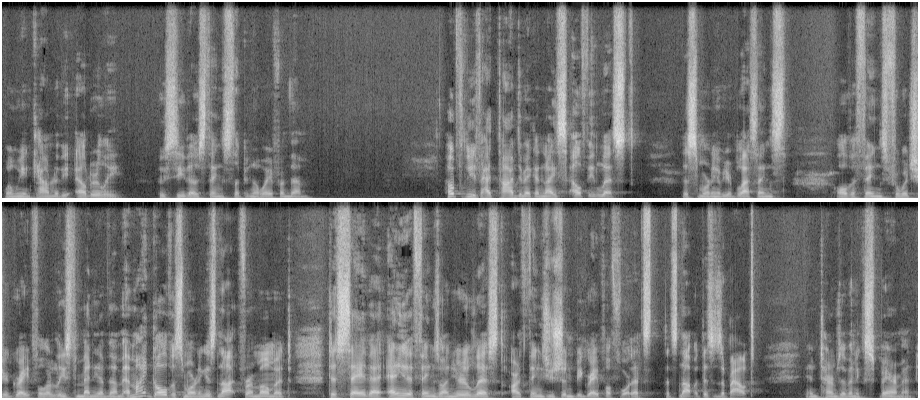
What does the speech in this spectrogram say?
when we encounter the elderly who see those things slipping away from them. Hopefully, you've had time to make a nice, healthy list this morning of your blessings all the things for which you're grateful, or at least many of them. And my goal this morning is not for a moment to say that any of the things on your list are things you shouldn't be grateful for. That's, that's not what this is about in terms of an experiment.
